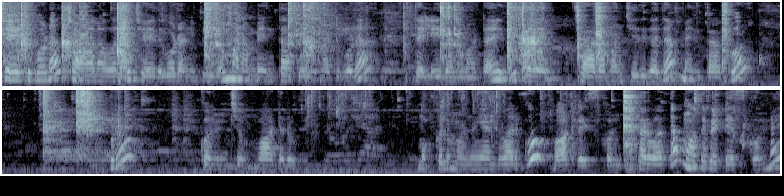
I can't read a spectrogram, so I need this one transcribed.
చేదు కూడా చాలా వరకు చేదు కూడా అనిపించదు మనం మెంతాకు వేసినట్టు కూడా తెలియదు అనమాట ఇది చాలా మంచిది కదా మెంతాకు. ఇప్పుడు కొంచెం వాటరు. ముక్కలు మునిగేంత వరకు వాటర్ వేసుకోండి. తర్వాత మూత పెట్టేసుకోండి.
